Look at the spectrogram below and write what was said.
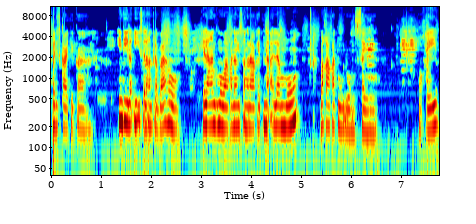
madiskarte ka. Hindi lang iisa lang ang trabaho. Kailangan gumawa ka ng isang racket na alam mong makakatulong sa'yo. Okay?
